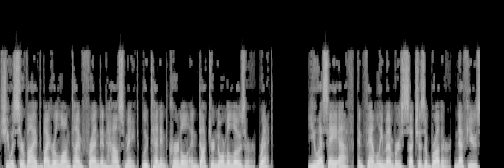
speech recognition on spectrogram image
She was survived by her longtime friend and housemate, Lieutenant Colonel and Dr. Norma Lozer, Ret. USAF, and family members such as a brother, nephews,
